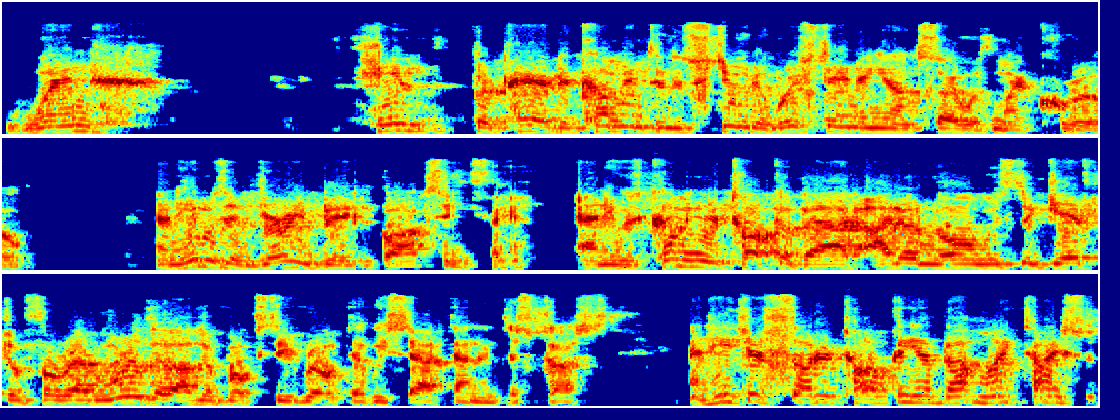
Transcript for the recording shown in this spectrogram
When he prepared to come into the studio, we're standing outside with my crew, and he was a very big boxing fan. And he was coming to talk about, I don't know, it was The Gift of Forever, one of the other books he wrote that we sat down and discussed. And he just started talking about Mike Tyson.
